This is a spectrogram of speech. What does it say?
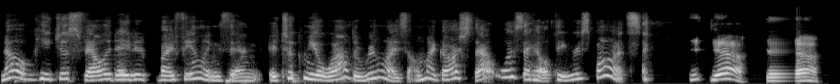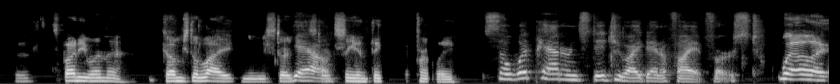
No, he just validated my feelings, and it took me a while to realize, "Oh my gosh, that was a healthy response." Yeah, yeah it's funny when it comes to light and you start yeah. start seeing things differently. So, what patterns did you identify at first? Well, I,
